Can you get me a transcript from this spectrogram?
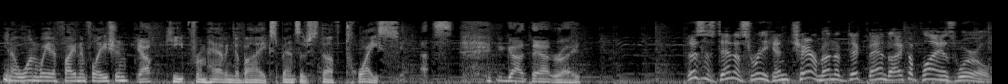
You know, one way to fight inflation? Yep. Keep from having to buy expensive stuff twice. Yes. You got that right. This is Dennis Regan, chairman of Dick Van Dyke Appliance World.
